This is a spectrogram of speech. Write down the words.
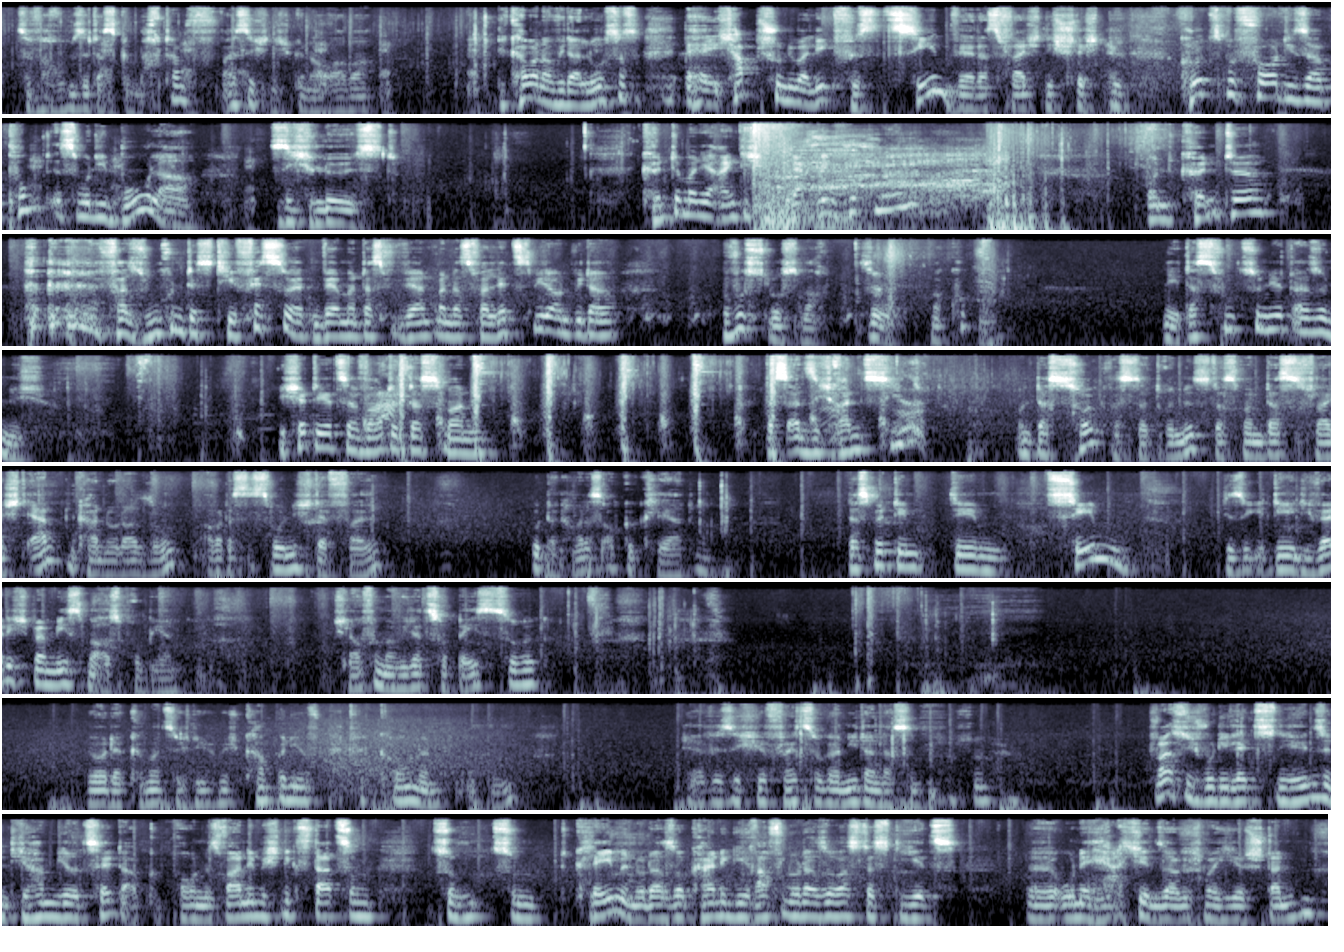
So, warum sie das gemacht haben, weiß ich nicht genau, aber... Die kann man auch wieder loslassen. Äh, ich habe schon überlegt, fürs 10 wäre das vielleicht nicht schlecht. Kurz bevor dieser Punkt ist, wo die Bola sich löst, könnte man ja eigentlich einen Grappling-Hook machen und könnte versuchen, das Tier festzuhalten, während man, das, während man das verletzt wieder und wieder bewusstlos macht. So, mal gucken. Nee, das funktioniert also nicht. Ich hätte jetzt erwartet, dass man das an sich ranzieht und das Zeug, was da drin ist, dass man das vielleicht ernten kann oder so. Aber das ist wohl nicht der Fall. Gut, dann haben wir das auch geklärt. Das mit dem, dem Zähmen, diese Idee, die werde ich beim nächsten Mal ausprobieren. Ich laufe mal wieder zur Base zurück. Ja, der kümmert sich nicht um mich. Company of Patrick Conan. Mhm. Der will sich hier vielleicht sogar niederlassen. Ich weiß nicht, wo die letzten hier hin sind. Die haben ihre Zelte abgebrochen. Es war nämlich nichts da zum, zum, zum Claimen oder so. Keine Giraffen oder sowas, dass die jetzt äh, ohne Herrchen, sage ich mal, hier standen.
